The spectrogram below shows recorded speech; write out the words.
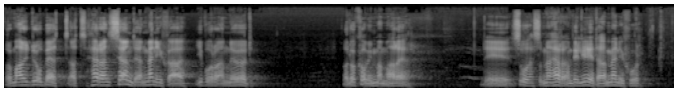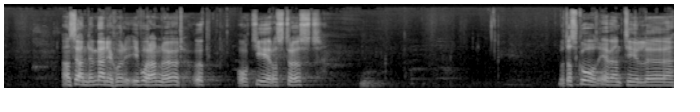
De hade då bett att Herren sände en människa i vår nöd. Och då kom min mamma där. Det är så som Herren vill leda människor. Han sänder människor i vår nöd upp och ger oss tröst. Låt oss gå även till eh,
